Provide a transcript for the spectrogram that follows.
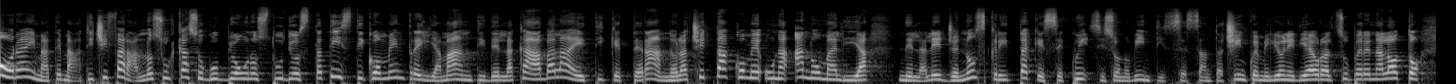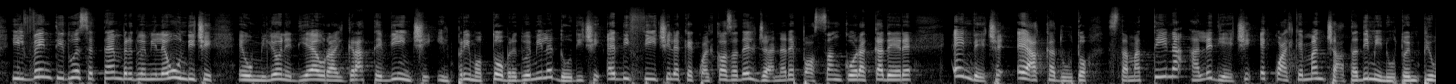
Ora i matematici faranno sul caso Gubbio uno studio statistico, mentre gli amanti della Cabala etichetteranno la città come una anomalia nella legge non scritta che se qui si sono vinti 65 milioni di euro al Super Enalotto il 22 settembre 2011 e un milione di euro al Gratta e Vinci il 1 ottobre 2012 è difficile che qualcosa del genere possa ancora accadere e invece è accaduto stamattina alle 10 e qualche manciata di minuto in più.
